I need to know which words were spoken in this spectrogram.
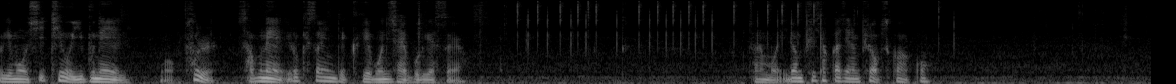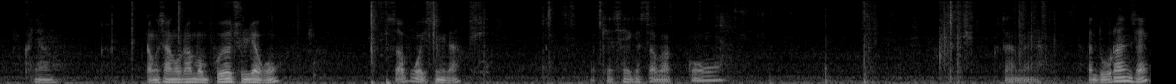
여기 뭐 CTO 2분의 1, 뭐 풀 4분의 1 이렇게 써있는데 그게 뭔지 잘 모르겠어요. 저는 뭐 이런 필터까지는 필요 없을 것 같고 그냥 영상으로 한번 보여주려고 써보고 있습니다. 이렇게 세 개 써봤고 그 다음에 약간 노란색?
